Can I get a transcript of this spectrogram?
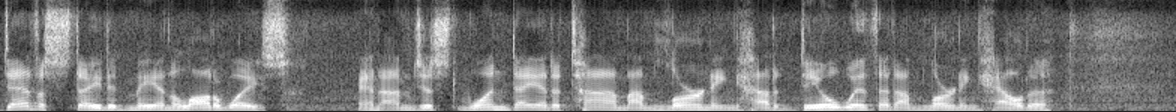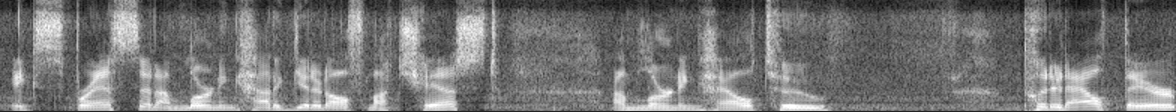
devastated me in a lot of ways. And I'm just one day at a time, I'm learning how to deal with it. I'm learning how to express it. I'm learning how to get it off my chest. I'm learning how to put it out there,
